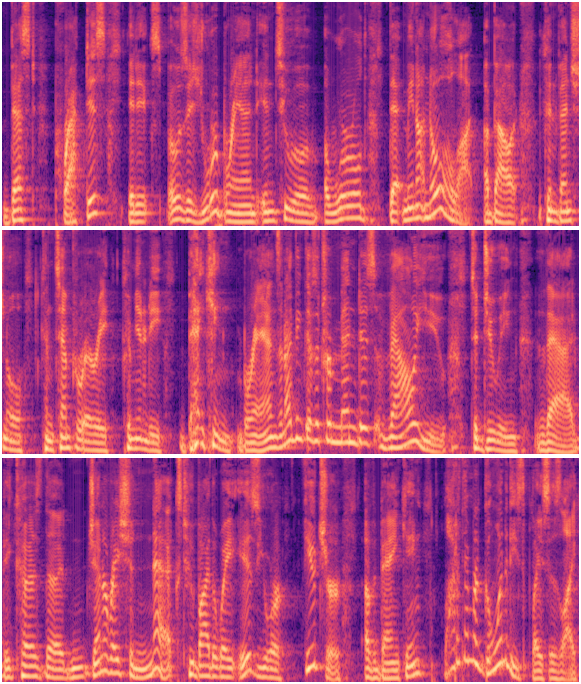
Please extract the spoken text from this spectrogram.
best practice. It exposes your brand into a, a world that may not know a whole lot about conventional contemporary community banking brands. And I think there's a tremendous value to doing that because the generation next, who, by the way, is your future of banking, a lot of them are going to these places like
